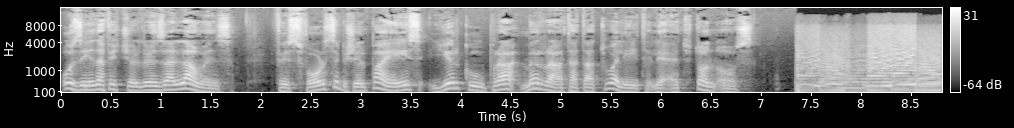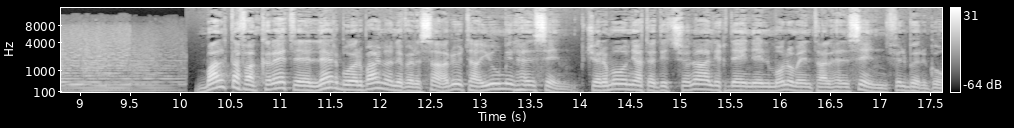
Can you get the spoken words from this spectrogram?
u żieda fiċ-Children's Allowance, fi sforzi biex il-pajjiż jirkupra mir-rata tat-twelid li qed tonqos. Malta fakkret l-44 anniversarju ta' Jum il-Ħelsien b'ċerimonja tradizzjonali ħdejn il-Monument għall-Ħelsien fil-Birgu,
